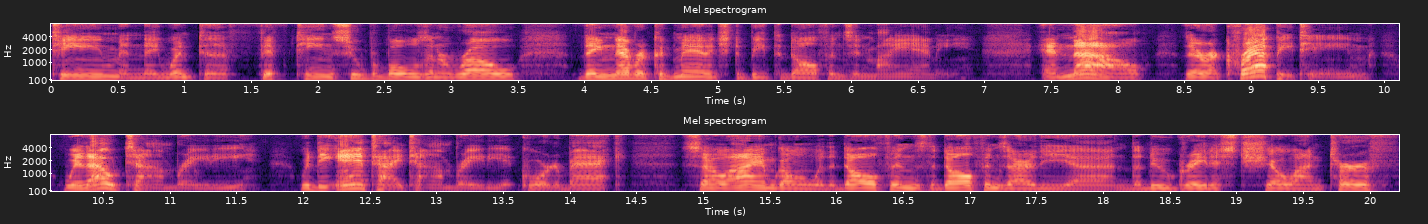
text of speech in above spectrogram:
team and they went to 15 Super Bowls in a row, they never could manage to beat the Dolphins in Miami. And now they're a crappy team without Tom Brady, with the anti Tom Brady at quarterback so I am going with the Dolphins. The Dolphins are the uh, the new greatest show on turf.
